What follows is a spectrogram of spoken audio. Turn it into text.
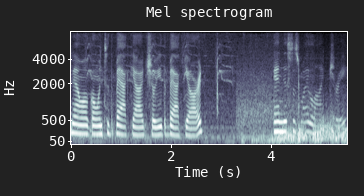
Now I'll go into the backyard, show you the backyard. And this is my lime tree.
